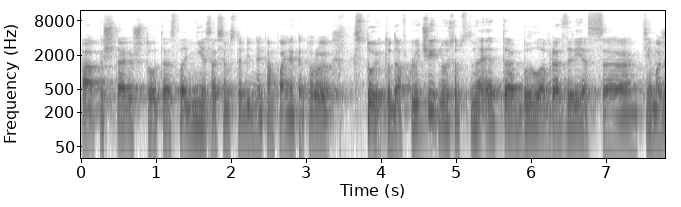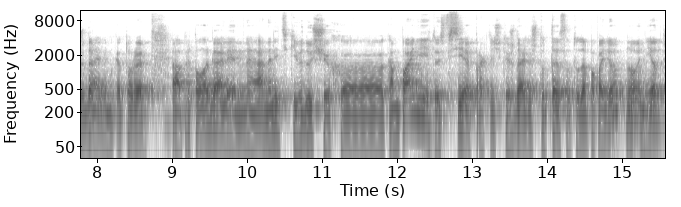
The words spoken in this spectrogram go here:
а, посчитали, что Tesla не совсем стабильная компания, которую стоит туда включить. Ну и, собственно, это было в разрез э, тем ожиданиям, которые а, предполагали аналитики ведущих э, компаний. То есть все практически ждали, что Tesla туда попадет, но нет.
